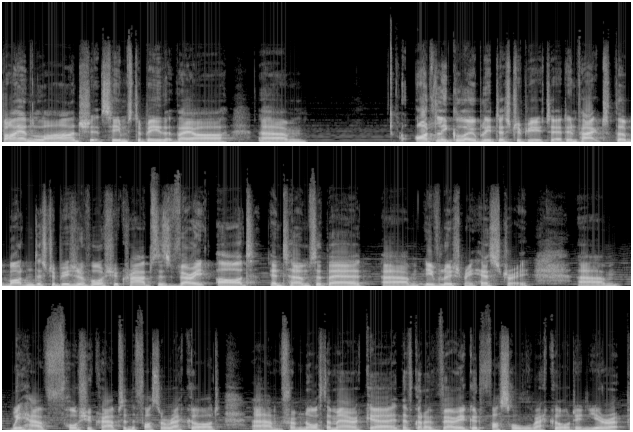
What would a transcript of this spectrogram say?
By and large, it seems to be that they are um, oddly globally distributed. In fact, the modern distribution of horseshoe crabs is very odd in terms of their um, evolutionary history. Um, we have horseshoe crabs in the fossil record um, from North America. They've got a very good fossil record in Europe.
